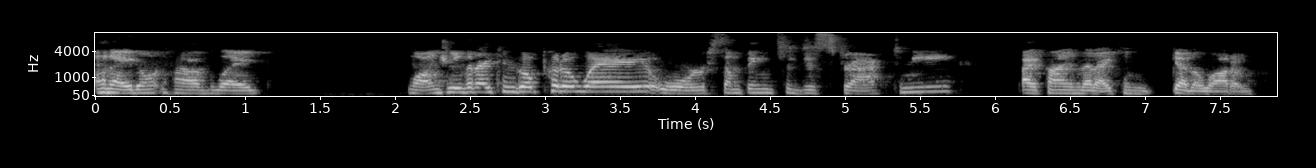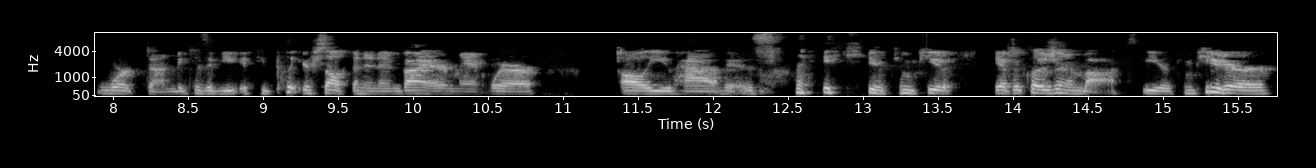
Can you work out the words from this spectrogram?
and I don't have like laundry that I can go put away or something to distract me, I find that I can get a lot of work done because if you if you put yourself in an environment where all you have is like your computer, you have to close your inbox, your computer,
